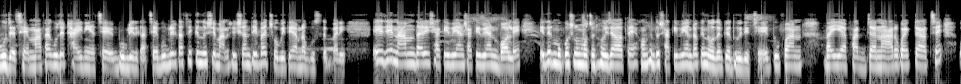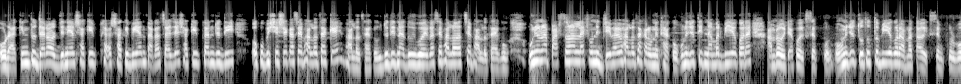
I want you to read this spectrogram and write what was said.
গুজেছে, মাথা গুজে ঠাই নিয়েছে বুবলির কাছে। বুবলির কাছে কিন্তু সে মানসিক শান্তি পায়, ছবিতে আমরা বুঝতে পারি। এই যে নামধারী সাকিবিয়ান সাকিবিয়ান বলে, এদের মুখোশ উন্মোচন হয়ে যাওয়াতে এখন কিন্তু সাকিবিয়ানরাও কিন্তু ওদেরকে ধুই দিচ্ছে। তুফান, ভাইয়া, ফারজানা, আরও কয়েকটা আছে ওরা। কিন্তু যারা অরিজিনাল সাকিব সাকিবিয়ান, তারা চায় যে সাকিব খান যদি অপু বিশ্বাসের কাছে ভালো থাকে, ভালো থাকুক। যদি না দুই বইয়ের কাছে ভালো আছে, ভালো থাকুক। উনি ওনার পার্সোনাল লাইফ উনি যেভাবে ভালো থাকার উনি থাকুক। উনি যদি তিন নাম্বার বিয়ে করে, আমরা ওইটাকেও একসেপ্ট করব। উনি যদি চতুর্থ বিয়ে করে, আমরা তাও একসেপ্ট করব।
